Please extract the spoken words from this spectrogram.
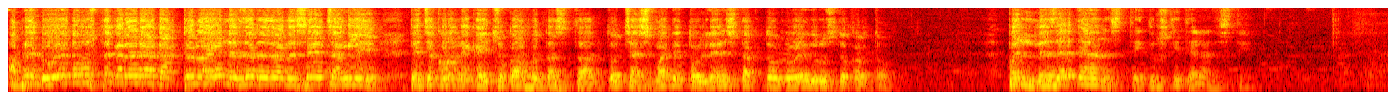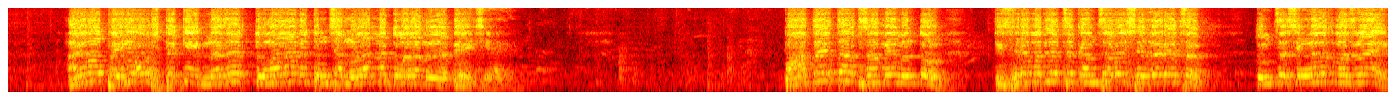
आपल्या डोळे दुरुस्त करणाऱ्या डॉक्टरलाही नजर नजर नसेल चांगली त्याच्याकडून काही चुका होत असतात. तो चष्मा देतो लेन्स टाकतो डोळे दुरुस्त करतो. पण नजर त्याला नसते दृष्टी त्याला नसते. आणि मग पहिली गोष्ट की नजर तुम्हाला आणि तुमच्या मुलांना तुम्हाला नजर द्यायची आहे. पाहता येतात सामे म्हणतो तिसऱ्या मजल्याचं काम चालू आहे शेजाऱ्याचं. तुमचं सिंगलच मजला आहे.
